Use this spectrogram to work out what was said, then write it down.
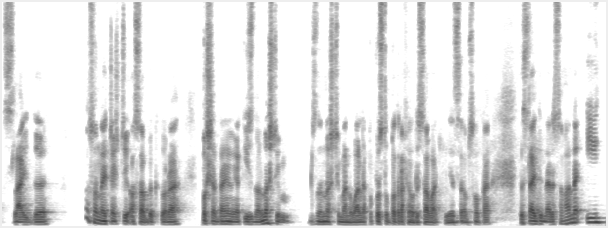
slajdy. To są najczęściej osoby, które posiadają jakieś zdolności, zdolności manualne, po prostu potrafią rysować, więc tam są te, te slajdy narysowane i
